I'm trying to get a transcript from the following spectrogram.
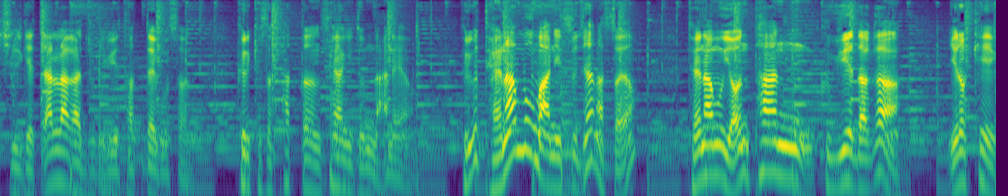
길게 잘라가지고 위에 덧대고선 그렇게 해서 탔던 생각이 좀 나네요. 그리고 대나무 많이 쓰지 않았어요? 대나무 연탄 그 위에다가 이렇게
